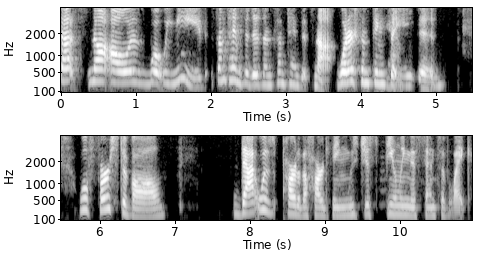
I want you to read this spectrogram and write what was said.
that's not always what we need sometimes it is and sometimes it's not what are some things that you did Well, first of all, that was part of the hard thing was just feeling this sense of like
